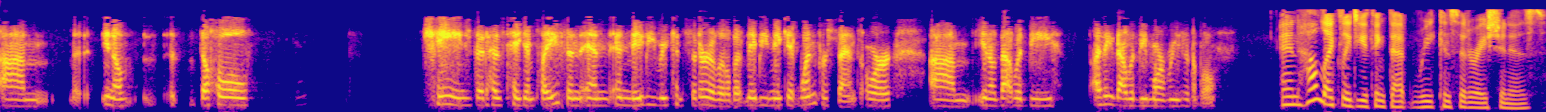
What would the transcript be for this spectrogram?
um, you know, the whole change that has taken place and, and, and maybe reconsider a little bit, maybe make it 1% or, um, you know, that would be, I think that would be more reasonable. And how likely do you think that reconsideration is?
